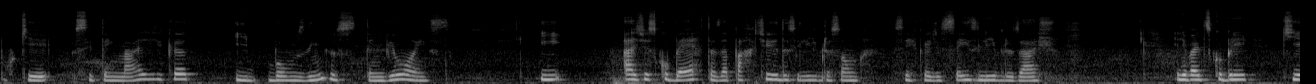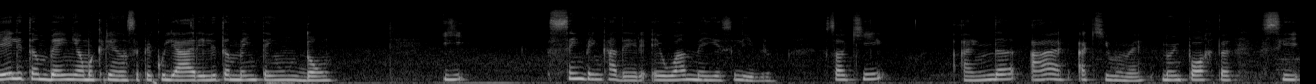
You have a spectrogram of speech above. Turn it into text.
porque se tem mágica e bonzinhos, tem vilões. E as descobertas a partir desse livro são cerca de seis livros, acho. Ele vai descobrir que ele também é uma criança peculiar, ele também tem um dom. E, sem brincadeira, eu amei esse livro. Só que ainda há aquilo, né? Não importa se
